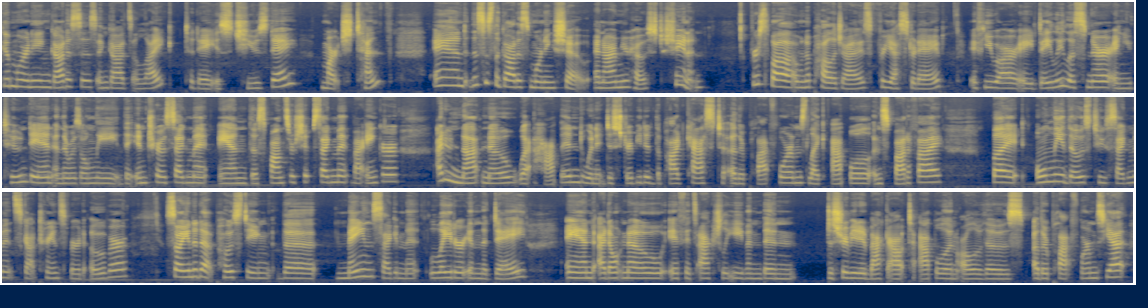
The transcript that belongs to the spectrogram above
Good morning, goddesses and gods alike. Today is Tuesday, March 10th, and this is the Goddess Morning Show, and I'm your host, Shannon. First of all, I want to apologize for yesterday. If you are a daily listener and you tuned in and there was only the intro segment and the sponsorship segment by Anchor, I do not know what happened when it distributed the podcast to other platforms like Apple and Spotify but only those two segments got transferred over. So I ended up posting the main segment later in the day, and I don't know if it's actually even been distributed back out to Apple and all of those other platforms yet.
